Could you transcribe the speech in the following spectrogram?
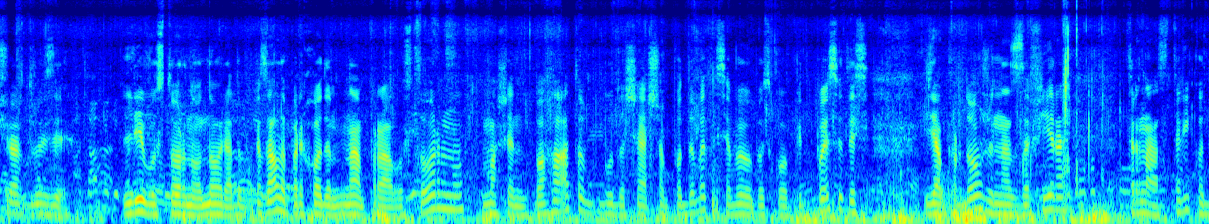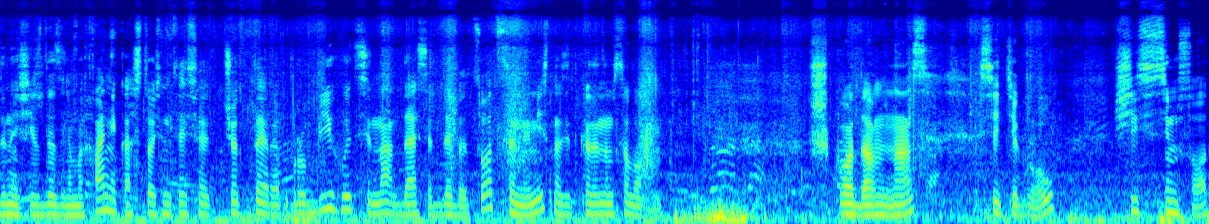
Що ж, друзі, ліву сторону одного ряду показали, переходимо на праву сторону. Машин багато, буде ще що подивитися, ви обов'язково підписуйтесь. Я продовжую, нас зафіра. 13 рік, 1,6 дизель механіка, 174 пробігу, ціна 10 900, 7-місна зі тканинним салоном. Шкода в нас City Go 6700,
